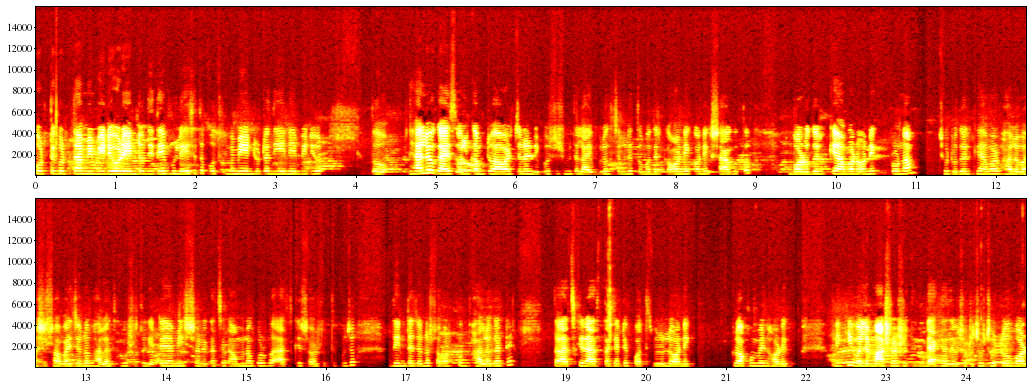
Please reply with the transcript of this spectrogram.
করতে করতে আমি ভিডিওর এন্টো দিতেই ভুলে গেছি তো প্রথমে আমি এন্টোটা দিয়ে নিই ভিডিওর। তো hello guys welcome to our channel Ripo Susmita live blog চ্যানেলে তোমাদেরকে অনেক অনেক স্বাগত। বড়দেরকে আমার অনেক প্রণাম, ছোটদেরকে আমার ভালোবাসা, সবাই যেন ভালো থাকুক, সুস্থ এটাই আমি ঈশ্বরের কাছে কামনা করব। আজকে সরস্বতী পুজো, দিনটা যেন সবার খুব ভালো কাটে। তো আজকে রাস্তাঘাটে পথে বেরোলে অনেক রকমের হরেক মানে কি বলে, মা সরস্বতীতে দেখা যাবে ছোট ছোট ছোট, বড়,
